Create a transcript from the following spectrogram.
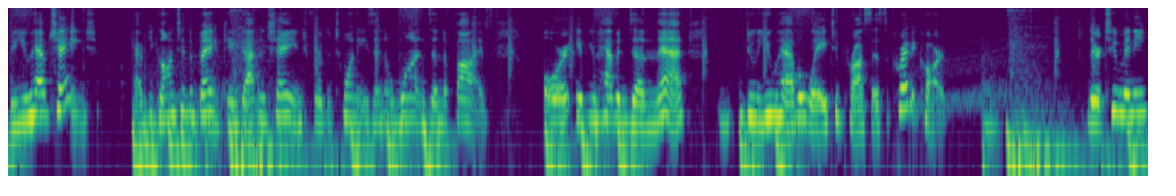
do you have change? Have you gone to the bank and gotten change for the 20s and the ones and the fives? Or if you haven't done that, do you have a way to process a credit card? There are too many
